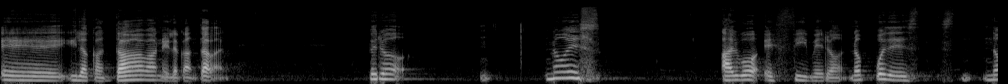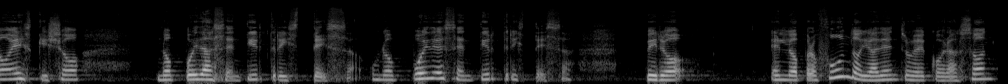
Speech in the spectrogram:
eh, y la cantaban y la cantaban. Pero no es algo efímero, no puedes, no es que yo no pueda sentir tristeza. Uno puede sentir tristeza, pero en lo profundo y adentro del corazón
